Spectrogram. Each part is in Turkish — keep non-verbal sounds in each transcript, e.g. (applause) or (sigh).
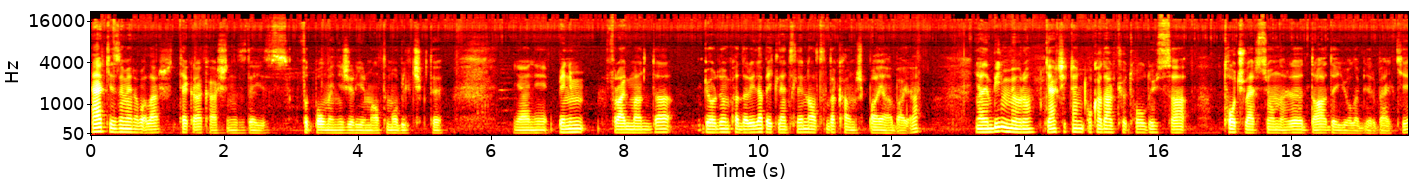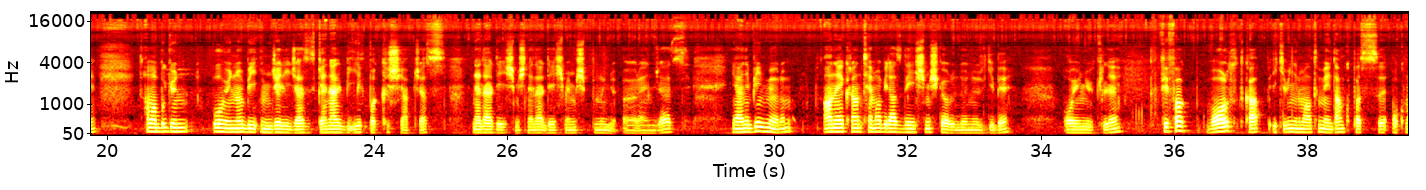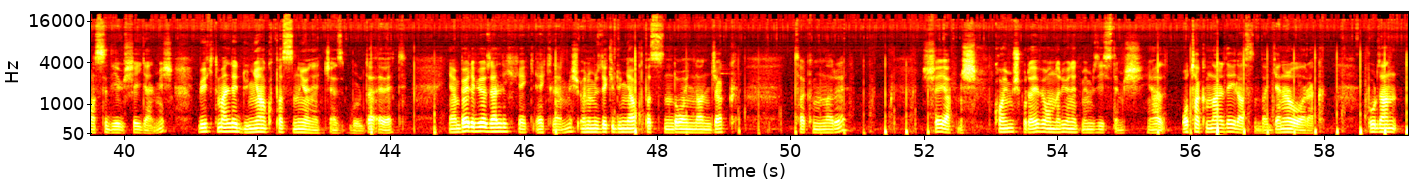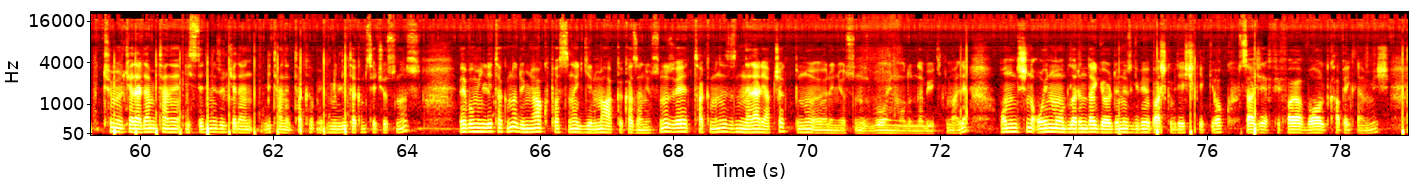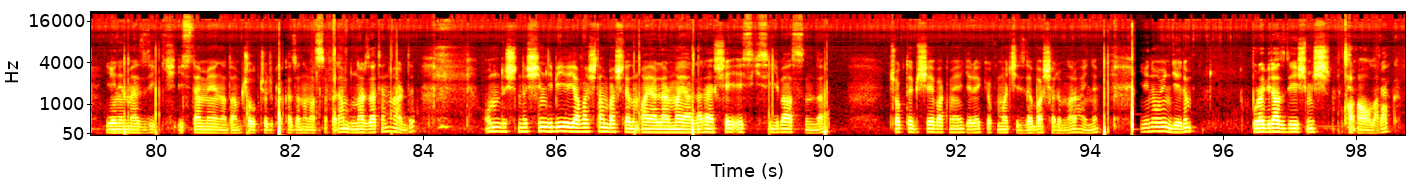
Herkese merhabalar. Tekrar karşınızdayız. Futbol Manager 26 mobil çıktı. Yani benim fragmanda gördüğüm kadarıyla beklentilerin altında kalmış baya baya. Yani bilmiyorum. Gerçekten o kadar kötü olduysa Touch versiyonları daha da iyi olabilir belki. Ama bugün bu oyunu bir inceleyeceğiz. Genel bir ilk bakış yapacağız. Neler değişmiş, neler değişmemiş bunu öğreneceğiz. Yani bilmiyorum. Ana ekran tema biraz değişmiş gördüğünüz gibi. Oyun yükle. FIFA World Cup 2026 Meydan Kupası okuması diye bir şey gelmiş. Büyük ihtimalle Dünya Kupası'nı yöneteceğiz burada. Evet. Yani böyle bir özellik ek- eklenmiş. Önümüzdeki Dünya Kupası'nda oynanacak takımları şey yapmış. Koymuş buraya ve onları yönetmemizi istemiş. Ya o takımlar değil aslında genel olarak. Buradan tüm ülkelerden bir tane istediğiniz ülkeden bir tane takım milli takım seçiyorsunuz ve bu milli takımla Dünya Kupası'na girme hakkı kazanıyorsunuz ve takımınız neler yapacak bunu öğreniyorsunuz bu oyun modunda büyük ihtimalle. Onun dışında oyun modlarında gördüğünüz gibi başka bir değişiklik yok. Sadece FIFA World Cup eklenmiş. Yenilmezlik, istenmeyen adam, çoluk çocukla kazanamazsa falan bunlar zaten vardı. Onun dışında şimdi bir yavaştan başlayalım. Ayarlar mayarlar her şey eskisi gibi aslında. Çok da bir şeye bakmaya gerek yok. Maç izle, başarımlar aynı. Yeni oyun diyelim. Bura biraz değişmiş tema olarak.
